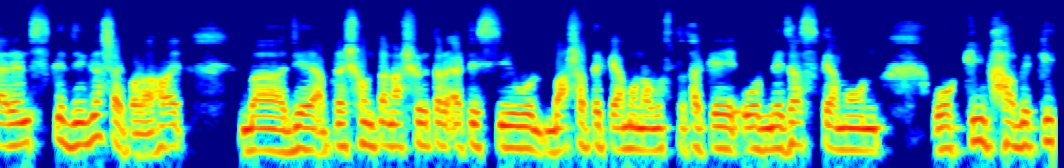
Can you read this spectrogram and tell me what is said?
প্যারেন্টস কে জিজ্ঞাসা করা হয় বা যে আপনার সন্তান আসলে তার অ্যাটিটিউড বাসাতে কেমন অবস্থা থাকে, ওর মেজাজ কেমন, ও কীভাবে কি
